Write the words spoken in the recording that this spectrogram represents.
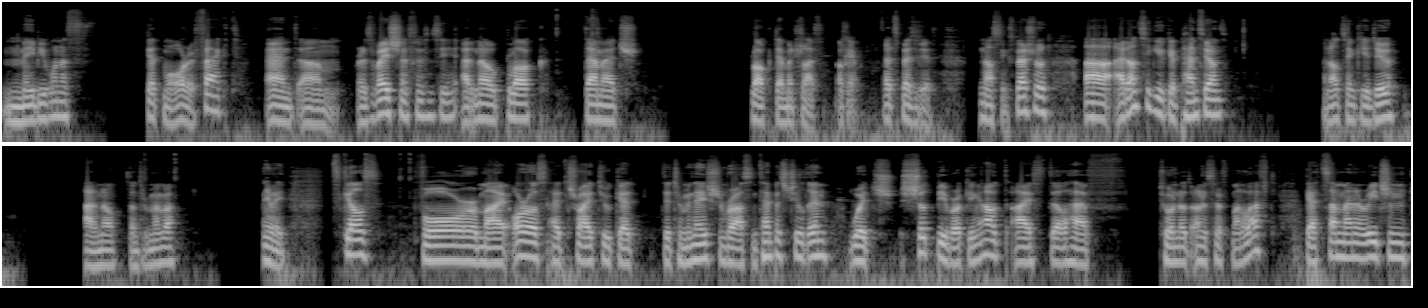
maybe want to get more aura effect, and um, reservation efficiency, I don't know, block, damage, block, damage, life. Okay, that's basically it. Nothing special. Uh, I don't think you get Pantheons. I don't think you do. I don't know, don't remember. Anyway, skills. For my auras, I try to get Determination, Wrath, and Tempest Shield in, which should be working out. I still have 200 unreserved mana left. Get some mana regen.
